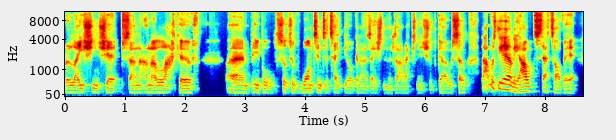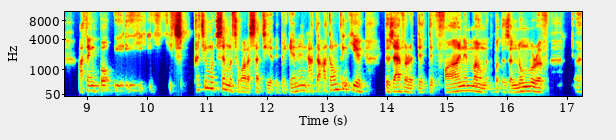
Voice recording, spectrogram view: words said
relationships and, and a lack of um, people sort of wanting to take the organization in the direction it should go. So that was the early outset of it, I think. But it's pretty much similar to what I said to you at the beginning. I, don't think you there's ever a defining moment, but there's a number of uh,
